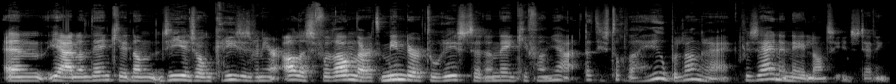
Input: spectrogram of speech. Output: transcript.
En ja, dan denk je, dan zie je zo'n crisis wanneer alles verandert, minder toeristen. Dan denk je van ja, dat is toch wel heel belangrijk. We zijn een Nederlandse instelling.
